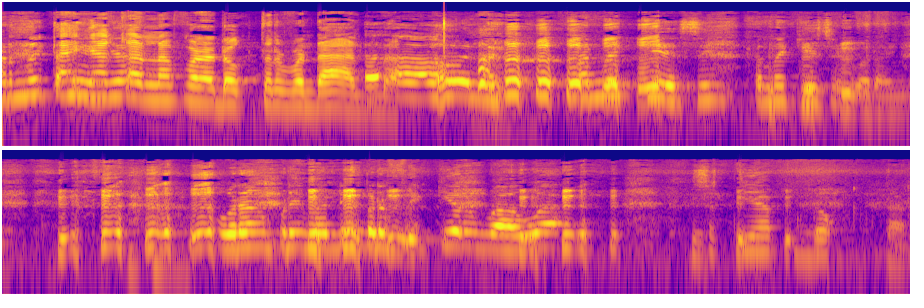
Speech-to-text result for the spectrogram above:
karena tanyakanlah pada dokter bedah anda Ah, bener. karena kia sih karena kia sih orangnya orang pribadi berpikir bahwa setiap dokter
